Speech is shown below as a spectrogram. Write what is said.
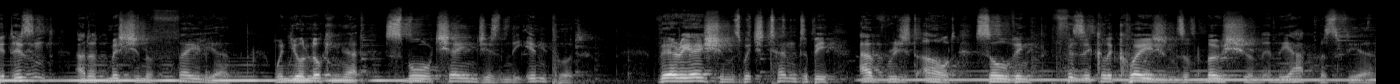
It isn't an admission of failure when you're looking at small changes in the input, variations which tend to be averaged out, solving physical equations of motion in the atmosphere.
